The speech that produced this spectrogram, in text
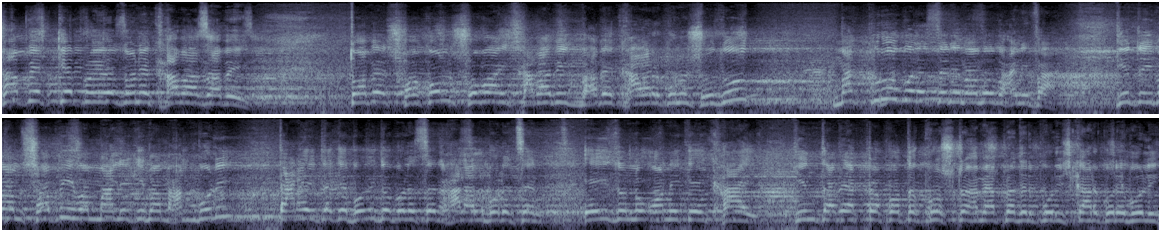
সাপেক্ষে প্রয়োজনে খাওয়া যাবে। তবে সকল সময় স্বাভাবিকভাবে খাওয়ার কোনো সুযোগ মাকরু বলেছেন ইমাম হানিফা। কিন্তু ইমাম শাফি, ইমাম মালিক, ইমাম হাম্বলি, তারা এটাকে বৈধ বলেছেন, হালাল বলেছেন। এই জন্য অনেকেই খায়। কিন্তু আমি একটা কত প্রশ্ন আমি আপনাদের পরিষ্কার করে বলি।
